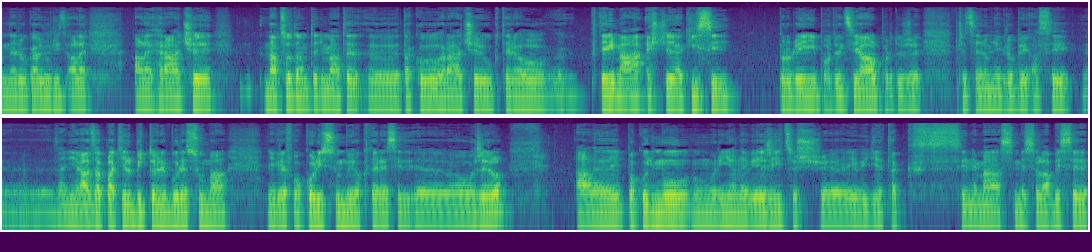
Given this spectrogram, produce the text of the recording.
nedokážu říct, ale, ale hráče, na co tam teď máte takového hráče, u kterého, který má ještě jakýsi prodejní potenciál, protože přece jenom někdo by asi eh, za ní rád zaplatil, byť to nebude suma někde v okolí sumy, o které si eh, hovořil, ale pokud mu Mourinho nevěří, což je vidět, tak si nemá smysl, aby se eh,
